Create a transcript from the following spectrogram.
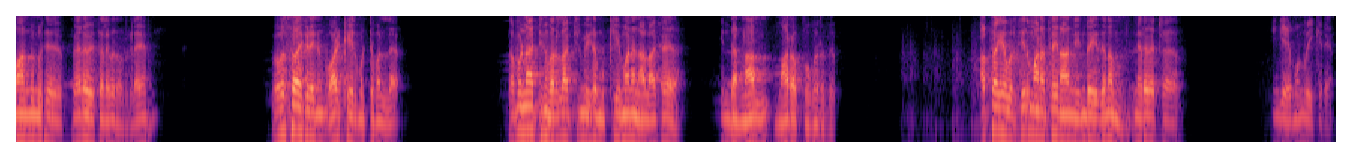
மாண்புமிகு பேரவைத் தலைவர் அவர்களே விவசாயிகளின் வாழ்க்கையில் மட்டுமல்ல தமிழ்நாட்டின் வரலாற்றில் மிக முக்கியமான நாளாக இந்த நாள் மாறப்போகிறது. அத்தகைய ஒரு தீர்மானத்தை நான் இன்றைய தினம் நிறைவேற்ற இங்கே முன்வைக்கிறேன்.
